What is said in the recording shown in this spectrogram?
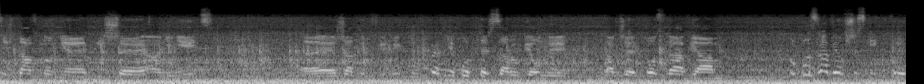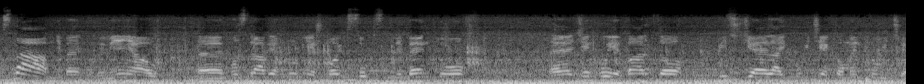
Coś dawno nie pisze ani nic e, żadnych filmików. Pewnie chłop też zarobiony, także pozdrawiam. No, pozdrawiam wszystkich, których znam, nie będę tu wymieniał. E, pozdrawiam również moich subskrybentów. E, dziękuję bardzo. Piszcie, lajkujcie, komentujcie.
